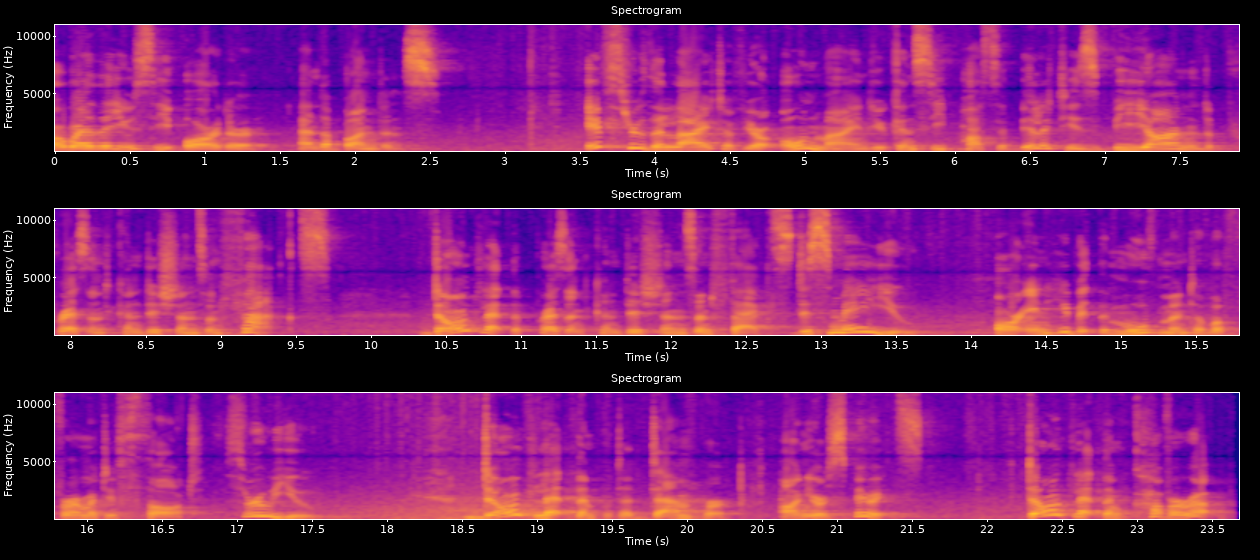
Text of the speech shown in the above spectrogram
or whether you see order and abundance. If through the light of your own mind you can see possibilities beyond present conditions and facts, don't let the present conditions and facts dismay you or inhibit the movement of affirmative thought through you. Don't let them put a damper on your spirits. Don't let them cover up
